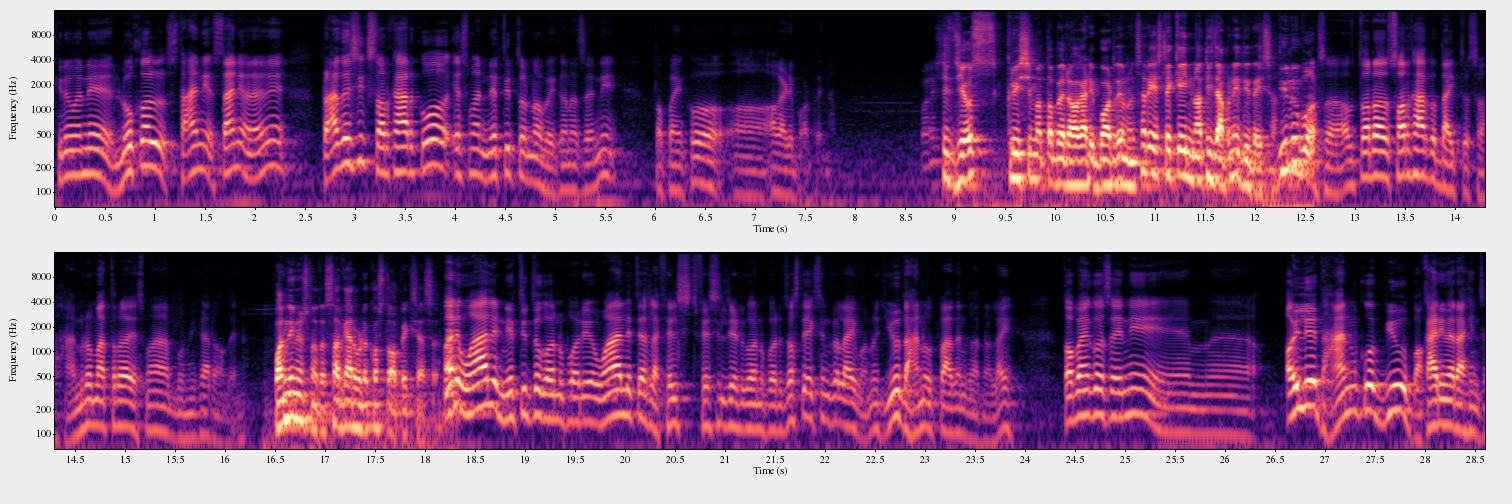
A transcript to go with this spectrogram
किनभने लोकल स्थानीय स्थानीय भने प्रादेशिक सरकारको यसमा नेतृत्व नभइकन चाहिँ नि तपाईँको अगाडि बढ्दैन। भनेपछि जे होस् कृषिमा तपाईँहरू अगाडि बढ्दै हुनुहुन्छ र यसले केही नतिजा पनि दिँदैछ। दिनुपर्छ। अब तर सरकारको दायित्व छ। हाम्रो मात्र यसमा भूमिका रहँदैन। भनिदिनुहोस् न त सरकारबाट कस्तो अपेक्षा छ? भने उहाँले नेतृत्व गर्नु पर्यो उहाँले त्यसलाई फेस फेसिलिटेट गर्नु पर्यो जस्तै एकछिनको लागि भन्नु यो धान उत्पादन गर्नलाई तपाईँको चाहिँ नि अहिले धानको बिउ भकारीमा राखिन्छ।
